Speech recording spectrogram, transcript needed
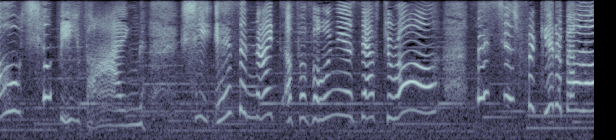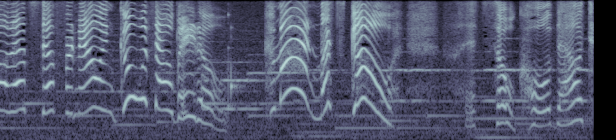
Oh, she'll be fine. She is a knight of Favonius after all. Let's just forget about all that stuff for now and go with Albedo. Come on, let's go! It's so cold out.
